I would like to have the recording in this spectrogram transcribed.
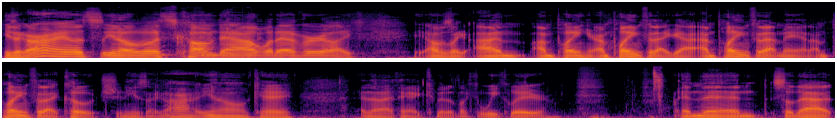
He's like, all right, let's, you know, let's calm down, whatever. Like, I was like, I'm, I'm playing here. I'm playing for that guy. I'm playing for that man. I'm playing for that coach. And he's like, all right, you know, okay. And then I think I committed like a week later. And then, so that,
